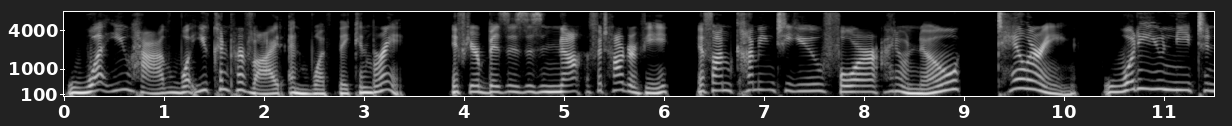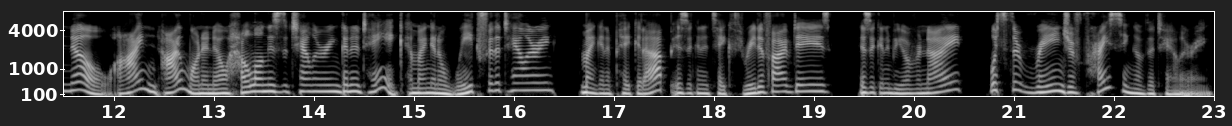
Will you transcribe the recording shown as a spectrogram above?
what you have, what you can provide, and what they can bring. If your business is not photography, if I'm coming to you for, I don't know, tailoring, what do you need to know? I, I want to know how long is the tailoring going to take? Am I going to wait for the tailoring? Am I going to pick it up? Is it going to take three to five days? Is it going to be overnight? What's the range of pricing of the tailoring?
